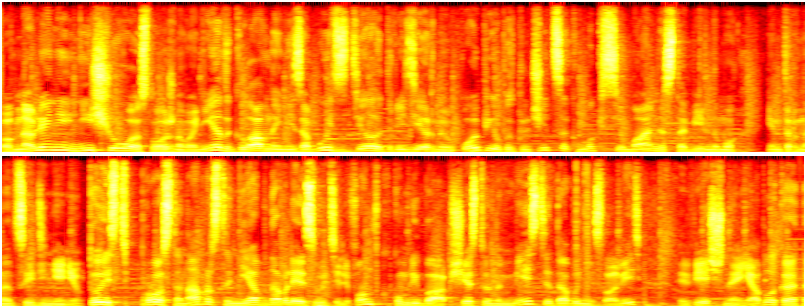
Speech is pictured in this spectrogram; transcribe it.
В обновлении ничего сложного нет, главное не забудь сделать резервную копию и подключиться к максимально стабильному интернет-соединению. То есть просто-напросто не обновляй свой телефон в каком-либо общественном месте, дабы не словить вечное яблоко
